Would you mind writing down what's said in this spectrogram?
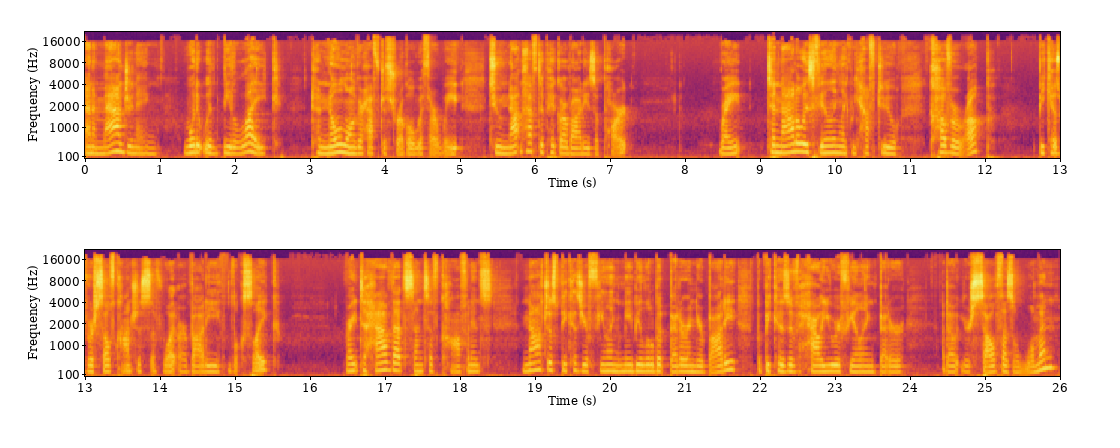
and imagining what it would be like to no longer have to struggle with our weight, to not have to pick our bodies apart, right? To not always feeling like we have to cover up because we're self conscious of what our body looks like right? To have that sense of confidence, not just because you're feeling maybe a little bit better in your body, but because of how you were feeling better about yourself as a woman,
